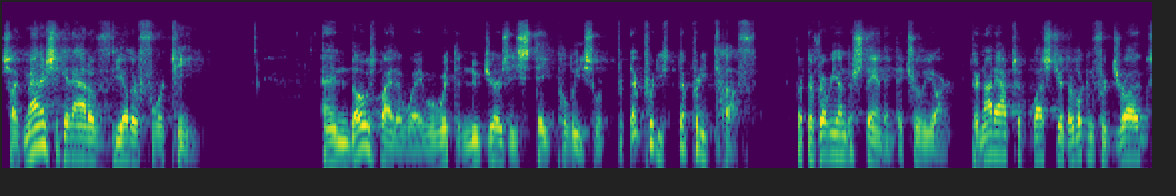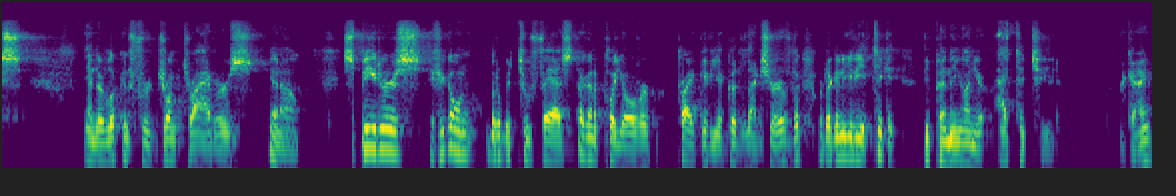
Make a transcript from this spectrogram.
So I've managed to get out of the other 14. And those, by the way, were with the New Jersey State Police. They're pretty, they're pretty tough, but they're very understanding. They truly are. They're not out to bust you. They're looking for drugs and they're looking for drunk drivers, you know. Speeders, if you're going a little bit too fast, they're going to pull you over, probably give you a good lecture, or they're, going to give you a ticket depending on your attitude. Okay.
